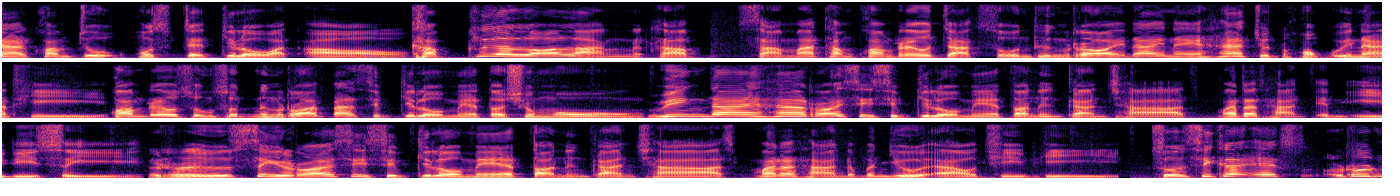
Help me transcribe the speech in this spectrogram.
นาดความจุ 67 กิโลวัตต์อวขับเคลื่อนล้อหลังนะครับ สามารถทำความเร็วจาก 0 ถึง 100 ได้ใน 5.6 วินาที ความเร็วสูงสุด 180 กิโลเมตรต่อชั่วโมง วิ่งได้ 540 กิโลเมตรต่อ 1 การชาร์จ มาตรฐาน NEDC หรือ 440 กิโลเมตรต่อ 1 การชาร์จ มาตรฐาน WLTP ส่วน Seeker X รุ่น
